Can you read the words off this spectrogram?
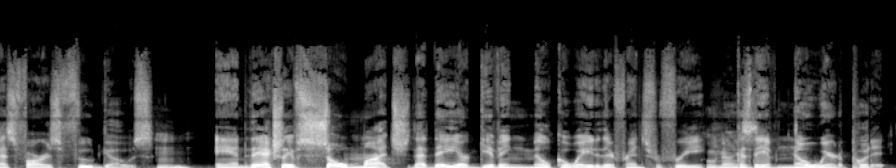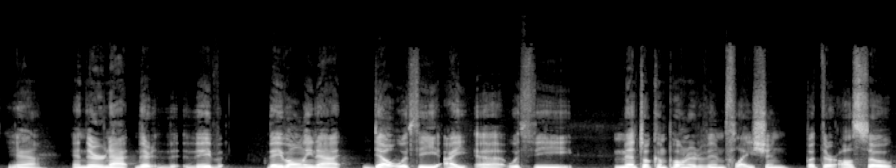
as far as food goes. Mm. And they actually have so much that they are giving milk away to their friends for free Oh, nice. because they have nowhere to put it. Yeah, and they're not. They're they've they've only not dealt with the I uh, with the mental component of inflation, but they're also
